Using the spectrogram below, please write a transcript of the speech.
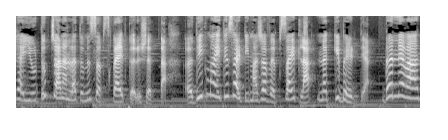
ह्या यूट्यूब चॅनलला तुम्ही सबस्क्राईब करू शकता. अधिक माहितीसाठी माझ्या वेबसाईटला नक्की भेट द्या. धन्यवाद.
